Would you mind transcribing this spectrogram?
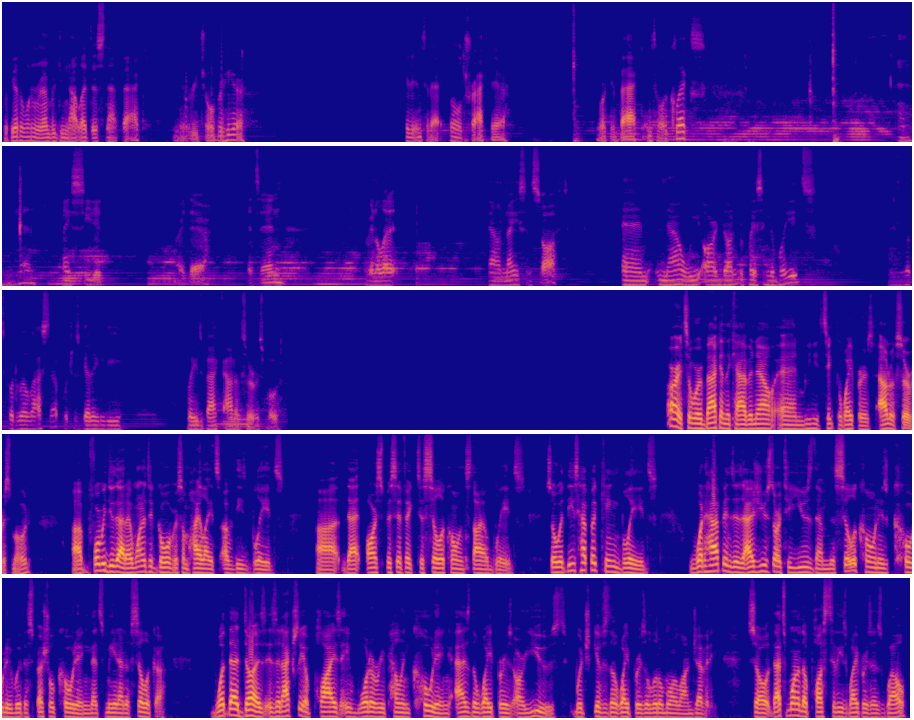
with the other one. Remember, do not let this snap back. I'm to reach over here, get it into that little track there, work it back until it clicks. And again, nice seated right there. It's in. We're going to let it down nice and soft. And now we are done replacing the blades. And let's go to the last step, which is getting the blades back out of service mode. All right, so we're back in the cabin now, and we need to take the wipers out of service mode. Uh, before we do that, I wanted to go over some highlights of these blades uh, that are specific to silicone style blades. So with these HEPA King blades, what happens is as you start to use them, the silicone is coated with a special coating that's made out of silica. What that does is it actually applies a water repellent coating as the wipers are used, which gives the wipers a little more longevity. So that's one of the plus to these wipers as well.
